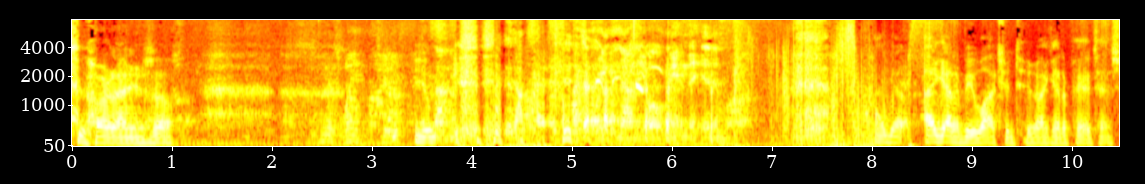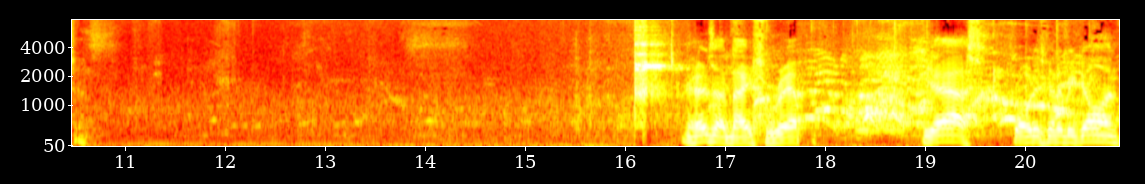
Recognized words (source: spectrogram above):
too hard on yourself. He was too. You'll, Outside the box, waiting on the old man to hit him off. I got I got to be watching too. I got to pay attention. There's a nice rip. Yes, Brody's going to be going.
